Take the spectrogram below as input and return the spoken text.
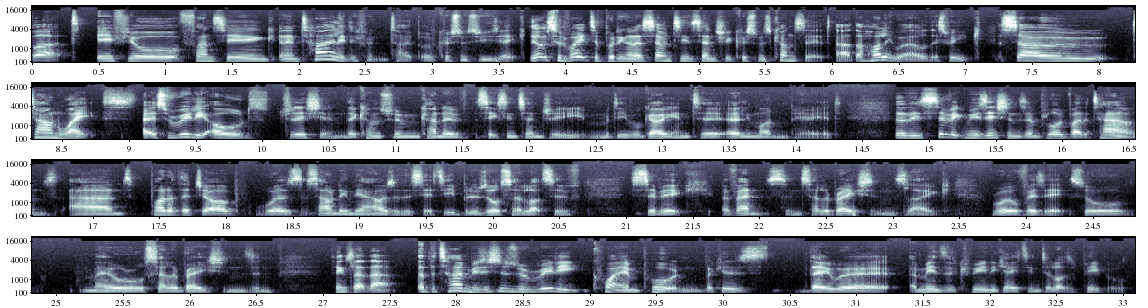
But if you're fancying an entirely different type of Christmas music, the Oxford Waits are putting on a 17th century Christmas concert at the Holywell this week. So, Town Waits. It's a really old tradition that comes from kind of 16th century medieval going into early modern period. There are these civic musicians employed by the towns, and part of their job was sounding the hours of the city, but it was also lots of civic events and celebrations like royal visits or mayoral celebrations and things like that. At the time, musicians were really quite important because they were a means of communicating to lots of people.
